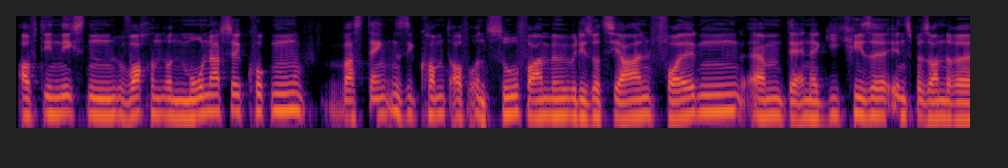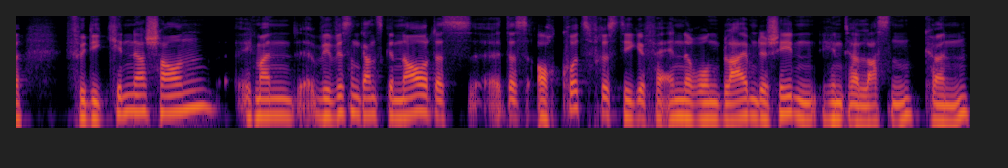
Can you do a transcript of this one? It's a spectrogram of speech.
auf die nächsten Wochen und Monate gucken, was denken Sie, kommt auf uns zu, vor allem wenn wir über die sozialen Folgen ähm, der Energiekrise, insbesondere für die Kinder schauen? Ich meine, wir wissen ganz genau, dass, dass auch kurzfristige Veränderungen bleibende Schäden hinterlassen können.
